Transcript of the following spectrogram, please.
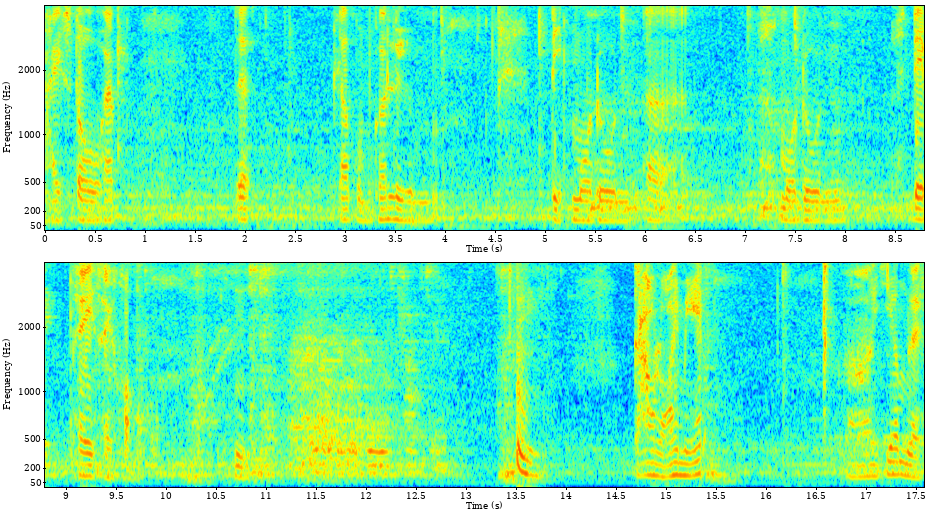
ลาย ๆ สโตร์ครับแล้วผมก็ลืมติดโมดูลเอ่อโมดูลเดฟให้ใส่ของอืมเก้าร้อยเมตร เยี่ยมเลย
